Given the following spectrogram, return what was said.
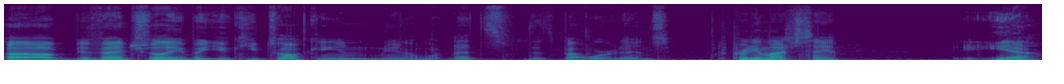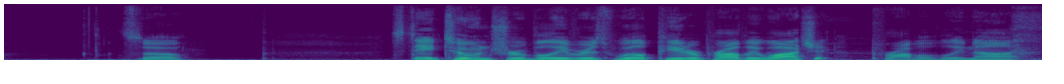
Uh, eventually, but you keep talking, and you know that's that's about where it ends. Pretty much same. Yeah, So stay tuned, true believers. Will Peter probably watch it? Probably not.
